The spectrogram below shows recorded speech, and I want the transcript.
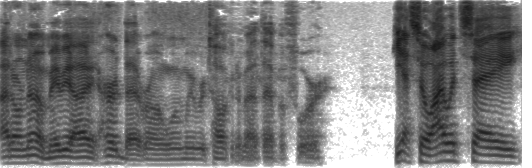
I don't know, maybe I heard that wrong when we were talking about that before. Yeah, so I would say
